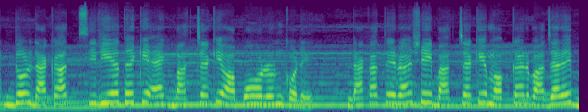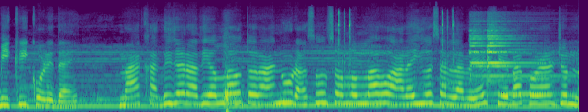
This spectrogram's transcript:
একদল ডাকাত সিরিয়া থেকে এক বাচ্চাকে অপহরণ করে। ডাকাতেরা সেই বাচ্চাকে মক্কার বাজারে বিক্রি করে দেয়। মা খাদিজা রাদিয়াল্লাহু তাআলাহু রাসূল সাল্লাল্লাহু আলাইহি ওয়াসাল্লামের সেবা করার জন্য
